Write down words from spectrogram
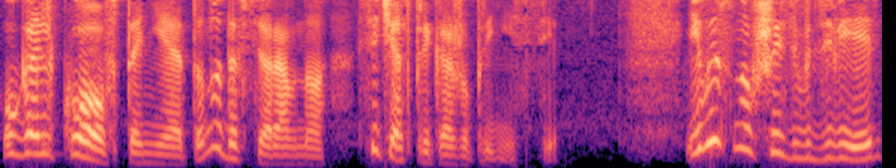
угольков-то нету, ну да все равно. Сейчас прикажу принести. И высунувшись в дверь,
